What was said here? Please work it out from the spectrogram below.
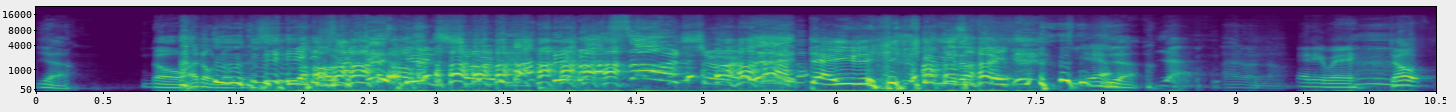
Yeah. No, I don't know this. so unsure. so unsure. Yeah, you give me the. yeah. yeah. yeah, I don't know. Anyway, dope.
